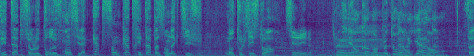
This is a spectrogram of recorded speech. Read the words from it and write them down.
d'étapes sur le Tour de France Il a 404 étapes à son actif dans toute l'histoire. Cyril Il est encore dans le peloton, non Non. Enfin,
